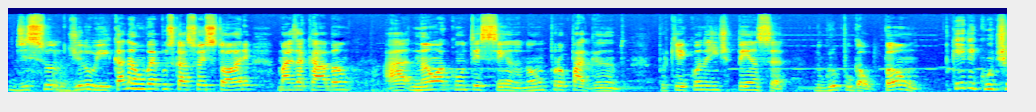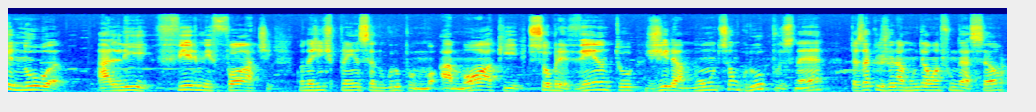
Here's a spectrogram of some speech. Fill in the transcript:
de diluir. Cada um vai buscar a sua história, mas acabam a, não acontecendo, não propagando. Porque quando a gente pensa no grupo Galpão, por que ele continua ali firme e forte? Quando a gente pensa no grupo Amok, Sobrevento, Giramundo, são grupos, né? Apesar que o Giramundo é uma fundação,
